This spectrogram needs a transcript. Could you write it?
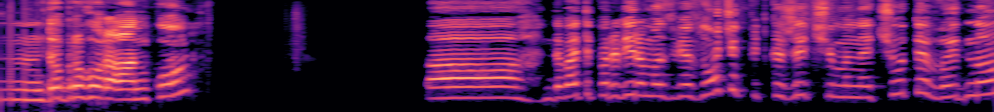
Доброго ранку. А, давайте перевіримо зв'язочок. Підкажіть, чи мене чути, видно.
